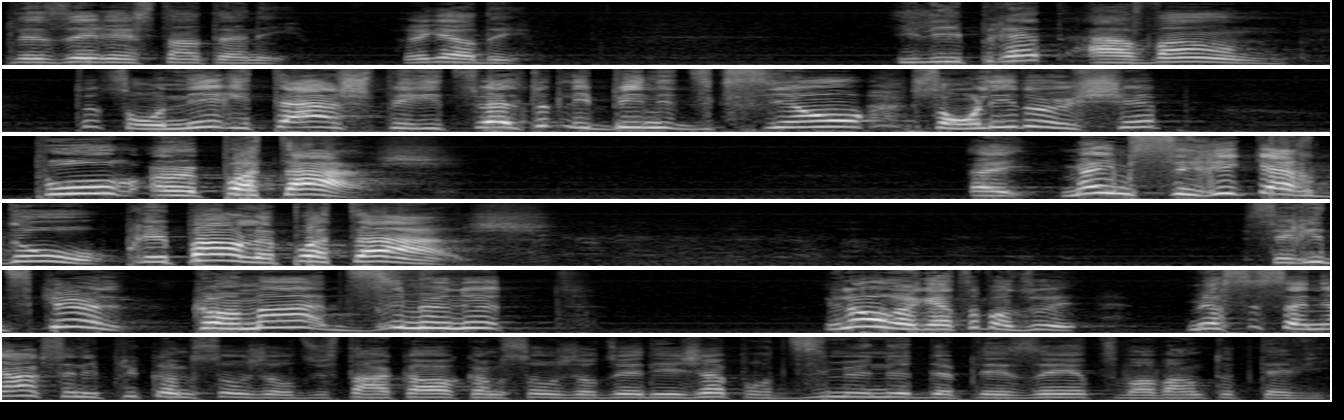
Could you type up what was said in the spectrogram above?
plaisir instantané. Regardez. Il est prêt à vendre tout son héritage spirituel, toutes les bénédictions, son leadership pour un potage. même si Ricardo prépare le potage, c'est ridicule. Comment 10 minutes? Et là, on regarde ça on dit Merci Seigneur que ce n'est plus comme ça aujourd'hui. C'est encore comme ça aujourd'hui. Il y a des gens pour 10 minutes de plaisir, tu vas vendre toute ta vie.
